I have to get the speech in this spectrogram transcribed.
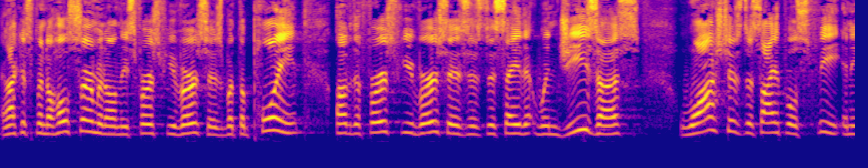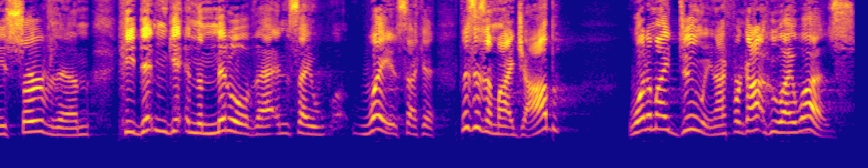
And I could spend a whole sermon on these first few verses, but the point of the first few verses is to say that when Jesus washed his disciples' feet and he served them, he didn't get in the middle of that and say, wait a second, this isn't my job. What am I doing? I forgot who I was.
